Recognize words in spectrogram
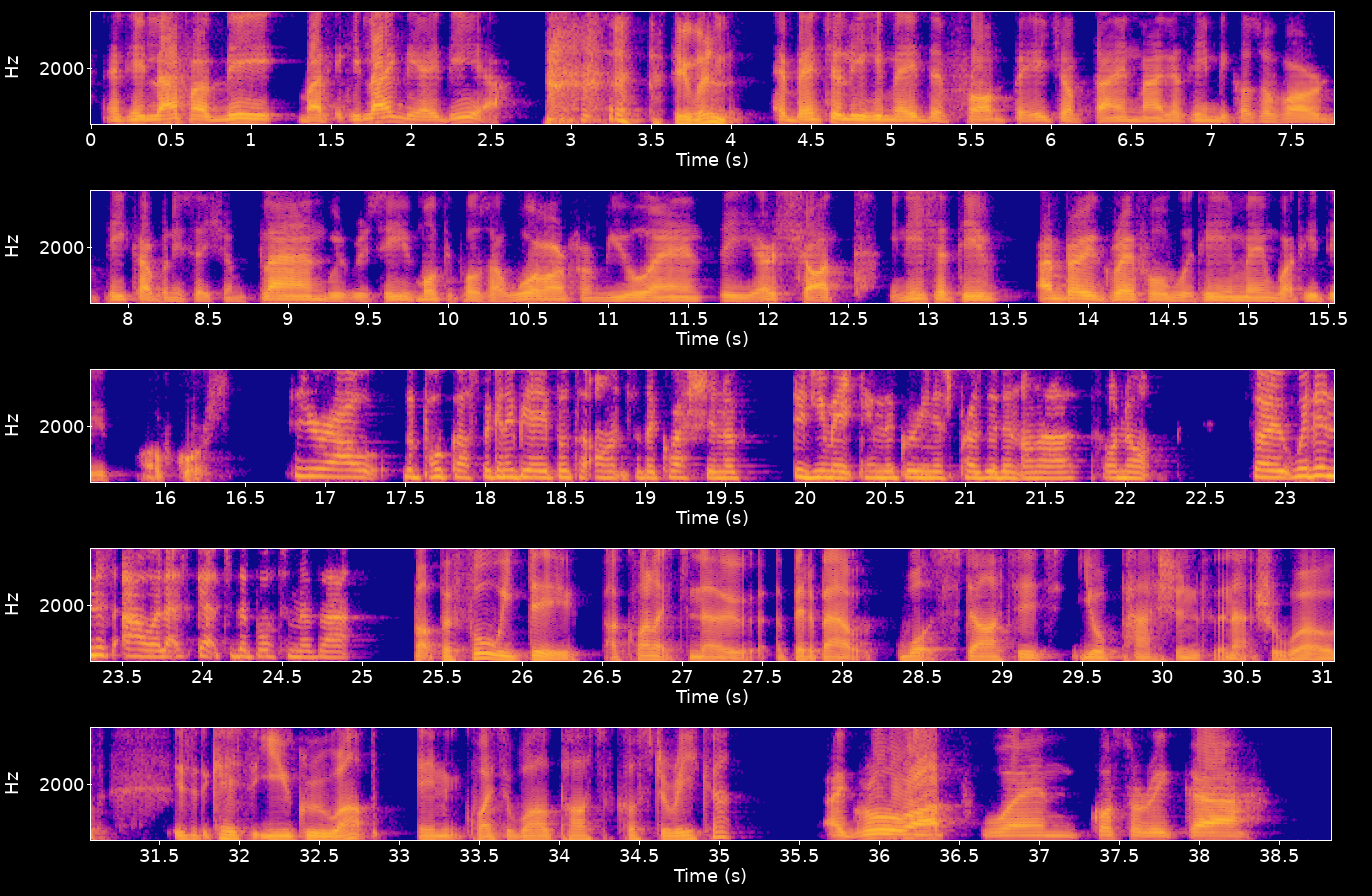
And he laughed at me, but he liked the idea. he wouldn't? Eventually, he made the front page of Time magazine because of our decarbonization plan. We received multiple awards from UN, the Earthshot initiative. I'm very grateful with him and what he did, of course. Throughout the podcast, we're going to be able to answer the question of did you make him the greenest president on earth or not? So within this hour, let's get to the bottom of that. But before we do, I'd quite like to know a bit about what started your passion for the natural world. Is it the case that you grew up in quite a wild part of Costa Rica? I grew up when Costa Rica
